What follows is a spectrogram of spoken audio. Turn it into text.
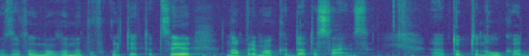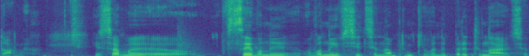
з вимогами по факультету, це напрямок Data Science, тобто наука даних. І саме е, все вони, вони, всі ці напрямки, вони перетинаються,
